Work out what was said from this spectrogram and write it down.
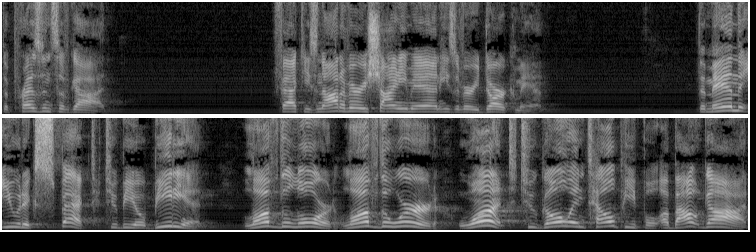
the presence of God fact, he's not a very shiny man, he's a very dark man. The man that you would expect to be obedient, love the Lord, love the Word, want to go and tell people about God,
